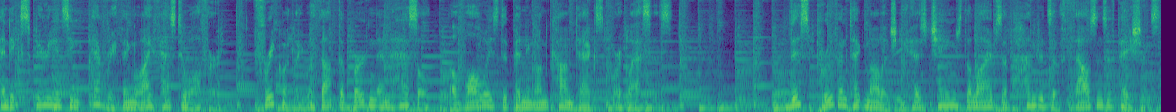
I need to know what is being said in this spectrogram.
and experiencing everything life has to offer frequently without the burden and hassle of always depending on contacts or glasses. This proven technology has changed the lives of hundreds of thousands of patients,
